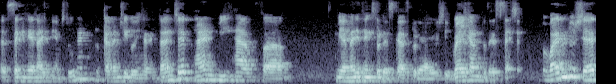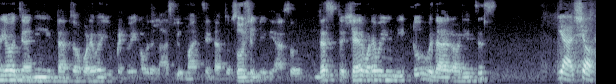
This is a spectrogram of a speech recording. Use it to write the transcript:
a second year IPM student, currently doing her internship. And we have uh, we have many things to discuss today, Ayushi. Welcome to this session why don't you share your journey in terms of whatever you've been doing over the last few months in terms of social media? So just share whatever you need to with our audiences. Yeah, sure.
